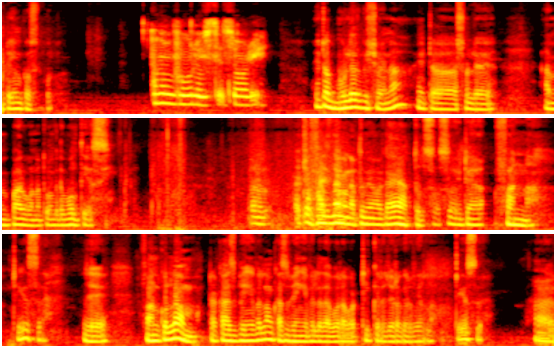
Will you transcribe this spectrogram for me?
এটা ইম্পসিবল আমার ভুল হয়েছে সরি এটা ভুলের বিষয় না এটা আসলে আমি পারব না তোমাকে তো বলতে আসছি আর এটা ফাইজলামি না তুমি আমার গায়ে হাত তুলছো সো এটা ফান না ঠিক আছে? যে ফান করলাম একটা কাজ ভেঙে ফেললাম কাজ ভেঙে ফেলে তারপর আবার ঠিক করে জোড়া করে ফেললাম ঠিক আছে? আর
